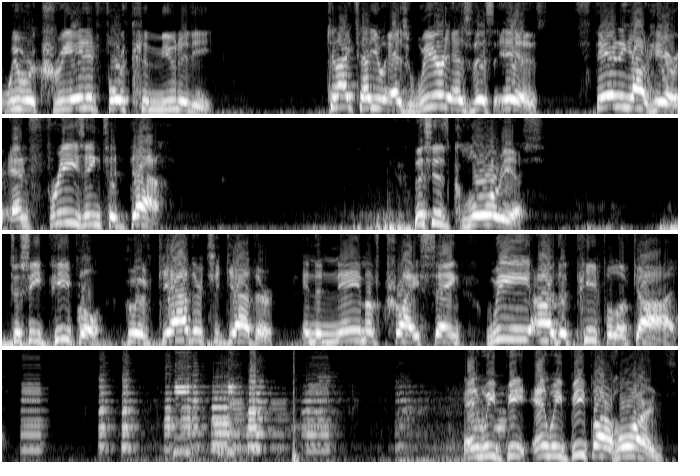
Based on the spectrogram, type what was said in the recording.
we were created for community. Can I tell you, as weird as this is, standing out here and freezing to death, this is glorious to see people who have gathered together in the name of Christ saying, We are the people of God. And we beat and we beep our horns.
